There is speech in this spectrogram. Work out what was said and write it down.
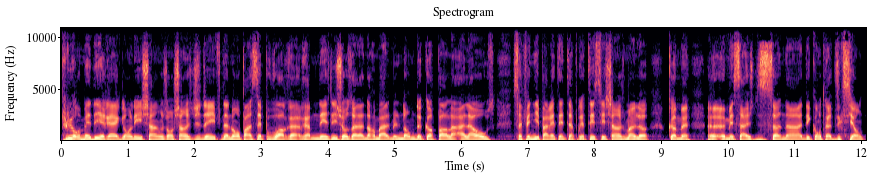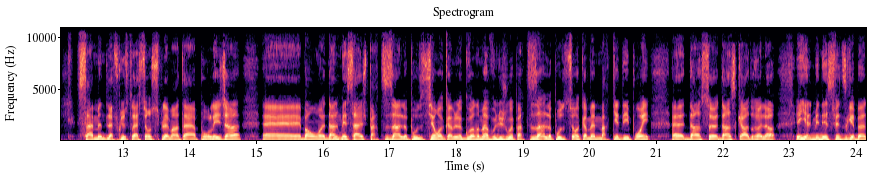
Plus on met des règles, on les change, on change d'idée. Finalement, on pensait pouvoir ramener les choses à la normale, mais le nombre de corps parle à la hausse. Ça finit par être interprété, ces changements-là, comme euh, un message dissonant, des contradictions. Ça amène de la frustration supplémentaire pour les gens. Euh, bon, dans le message partisan, l'opposition comme le gouvernement a voulu jouer partisan, l'opposition a quand même marqué des points dans ce dans ce cadre-là. Et il y a le ministre Fitzgibbon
